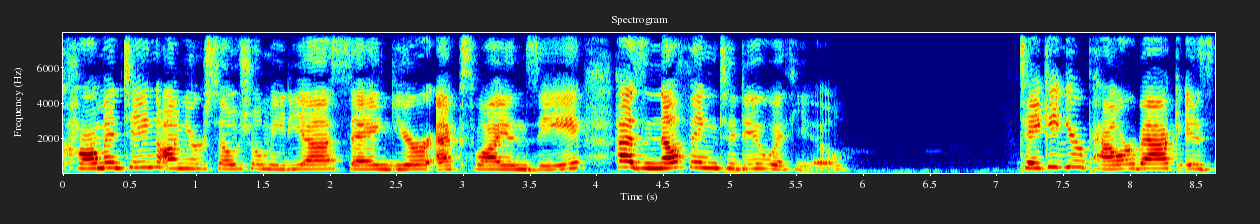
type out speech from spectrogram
commenting on your social media saying you're x y and z has nothing to do with you. Taking your power back is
